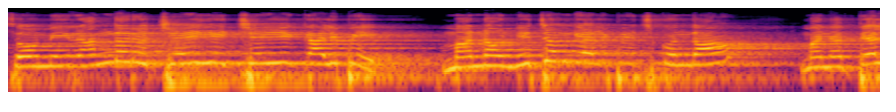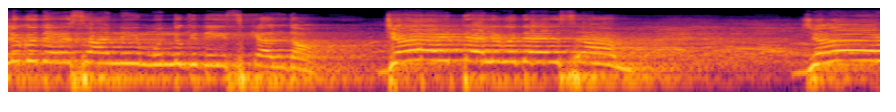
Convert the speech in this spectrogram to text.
సో మీరందరూ చేయి చేయి కలిపి మనం నిజం గెలిపించుకుందాం మన తెలుగుదేశాన్ని ముందుకు తీసుకెళ్దాం. జై తెలుగుదేశం! జై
